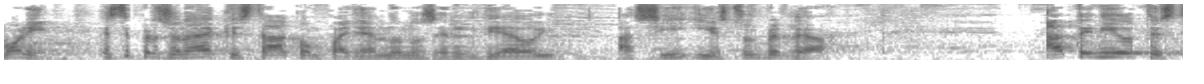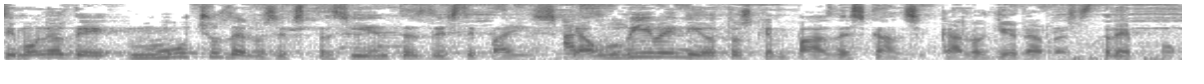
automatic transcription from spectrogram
Moni, este personaje que está acompañándonos en el día de hoy, así, y esto es verdad, ha tenido testimonios de muchos de los expresidentes de este país, que ¿Ah, aún sí? viven y otros que en paz descanse. Carlos Llera Restrepo,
